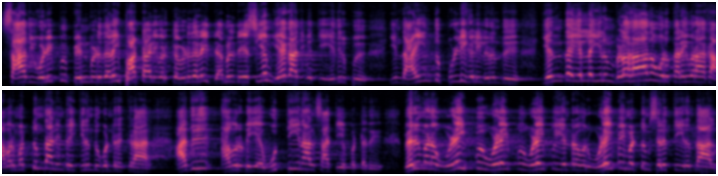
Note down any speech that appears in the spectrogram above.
சாதி ஒழிப்பு பெண் விடுதலை பாட்டாளி வர்க்க விடுதலை தமிழ் தேசியம் ஏகாதிபத்திய எதிர்ப்பு இந்த ஐந்து புள்ளிகளில் இருந்து எந்த எல்லையிலும் விலகாத ஒரு தலைவராக அவர் மட்டும்தான் இன்றைக்கு இருந்து கொண்டிருக்கிறார். அது அவருடைய உத்தியினால் சாத்தியப்பட்டது. வெறுமன உழைப்பு உழைப்பு உழைப்பு என்ற ஒரு உழைப்பை மட்டும் செலுத்தி இருந்தால்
